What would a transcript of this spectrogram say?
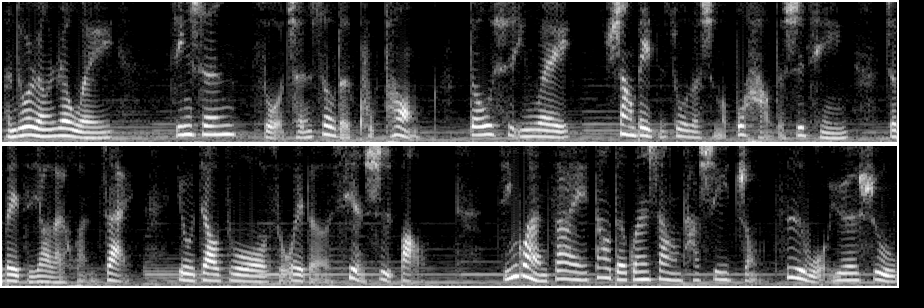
很多人认为，今生所承受的苦痛，都是因为上辈子做了什么不好的事情，这辈子要来还债，又叫做所谓的现世报。尽管在道德观上，它是一种自我约束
